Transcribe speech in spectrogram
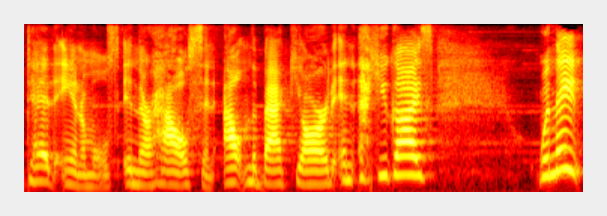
dead animals in their house and out in the backyard. And you guys, when they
